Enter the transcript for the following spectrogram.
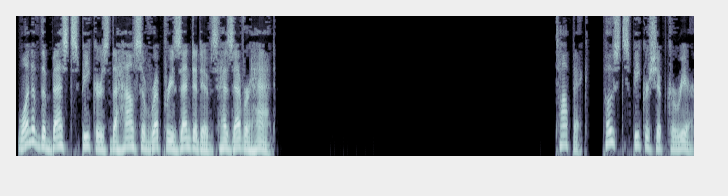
one of the best speakers the House of Representatives has ever had. Post-speakership career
